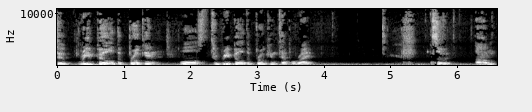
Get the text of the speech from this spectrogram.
to rebuild the broken walls, to rebuild the broken temple, right? So, um,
